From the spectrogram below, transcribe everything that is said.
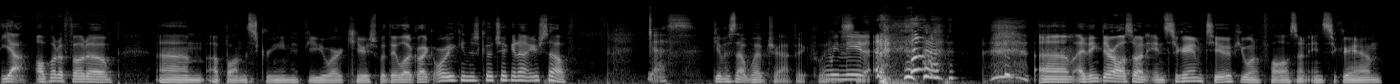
yeah, I'll put a photo um, up on the screen if you are curious what they look like, or you can just go check it out yourself. Yes. Give us that web traffic, please. We need it. um, I think they're also on Instagram too. If you want to follow us on Instagram,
